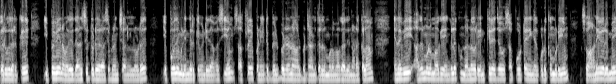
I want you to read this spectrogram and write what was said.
பெறுவதற்கு இப்போவே நமது தனுசு டுடே ராசிபலன் சேனலோடு எப்போதும் இணைந்திருக்க வேண்டியது அவசியம். சப்ஸ்கிரைப் பண்ணிட்டு பெல் பட்டன் ஆல் பட்டன் அழுத்துறது மூலமாக அது நடக்கலாம். எனவே அதன் மூலமாக எங்களுக்கும் நல்ல ஒரு என்கரேஜாக ஒரு சப்போர்ட்டை நீங்கள் கொடுக்க முடியும். ஸோ அனைவருமே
